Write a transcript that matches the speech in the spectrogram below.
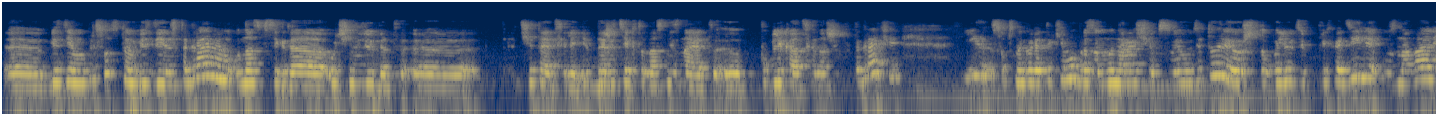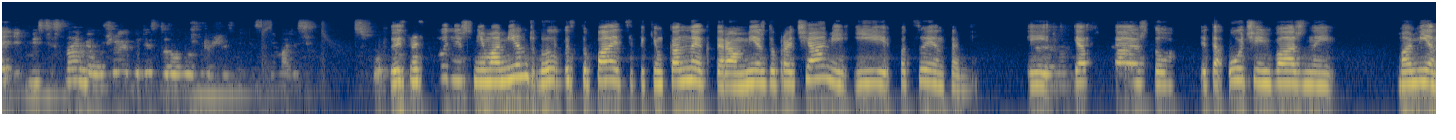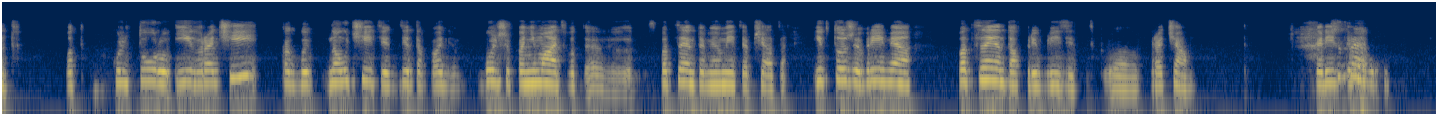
Э, везде мы присутствуем, везде инстаграмим, у нас всегда очень любят читатели и даже те, кто нас не знает, публикации наших фотографий. И, собственно говоря, таким образом мы наращиваем свою аудиторию, чтобы люди приходили, узнавали и вместе с нами уже вели здоровый образ жизни и занимались спортом. То есть на сегодняшний момент вы выступаете таким коннектором между врачами и пациентами. И да. я считаю, что это очень важный момент. Вот культуру и врачи, как бы научить их где-то больше понимать, вот э, с пациентами уметь общаться, и в то же время пациентов приблизить к э, врачам. Скорее всего,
